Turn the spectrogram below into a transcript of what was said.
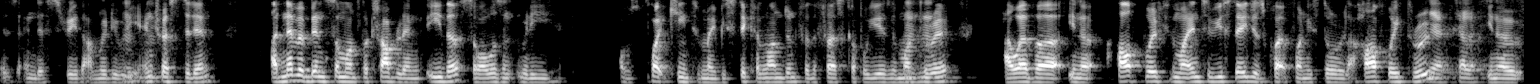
is an industry that I'm really, really mm-hmm. interested in. I'd never been someone for traveling either, so I wasn't really. I was quite keen to maybe stick in London for the first couple of years of my mm-hmm. career. However, you know, halfway through my interview stage, it was quite a funny story. Like halfway through, yeah, tell us. You know,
